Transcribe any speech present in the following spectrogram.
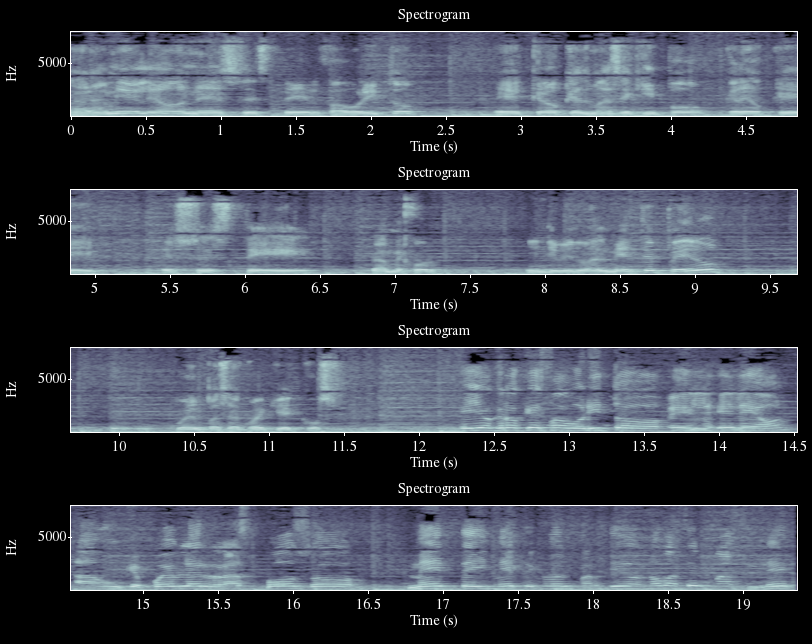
Para mí el León es este el favorito. Eh, creo que es más equipo, creo que es este está mejor individualmente, pero puede pasar cualquier cosa. Y yo creo que es favorito el, el, León, aunque Puebla es rasposo, mete y mete todo el partido. No va a ser fácil, ¿eh?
